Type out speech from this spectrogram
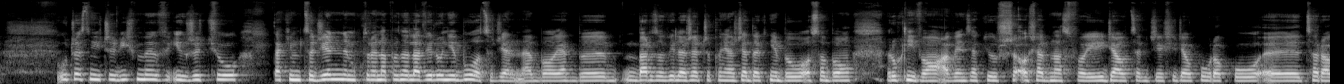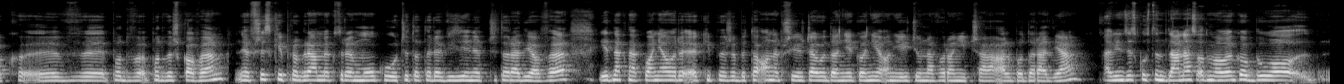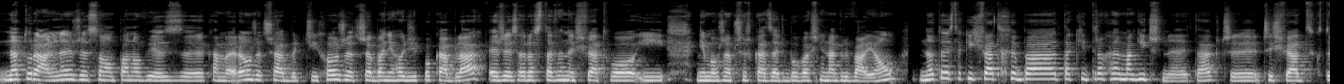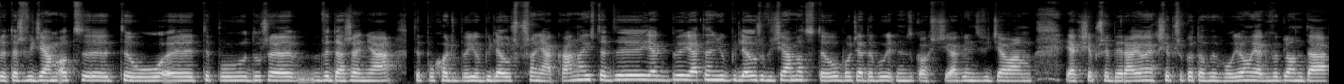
uczestniczyliśmy w ich życiu takim codziennym, które na pewno dla wielu nie było codzienne, bo jakby bardzo wiele rzeczy, ponieważ dziadek nie był osobą ruchliwą, a więc jak już osiadł na swojej działce, gdzie siedział pół roku y, co rok y, w podwyżkowym, wszystkie programy, które mógł, czy to telewizyjne, czy to radiowe, jednak nakłaniały ekipy, żeby to one przyjeżdżały do niego, nie on jeździł na Woronicza albo do radia. A więc w związku z tym dla nas od małego było naturalne, że są panowie z kamerą, że trzeba być cicho, że trzeba nie chodzić po kablach, że jest rozstawione światło i nie można przeszkadzać, bo właśnie nagrywają. No to jest taki świat chyba taki trochę magiczny, tak? Czy, czy świat, który też widziałam od y, tyłu, y, typu duże wydarzenia, typu choćby jubileusz Przoniaka. No i wtedy jakby ja ten jubileusz widziałam od tyłu, bo dziadek był jednym z gości, a więc widziałam jak się przebierają, jak się przygotowywują, jak wygląda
